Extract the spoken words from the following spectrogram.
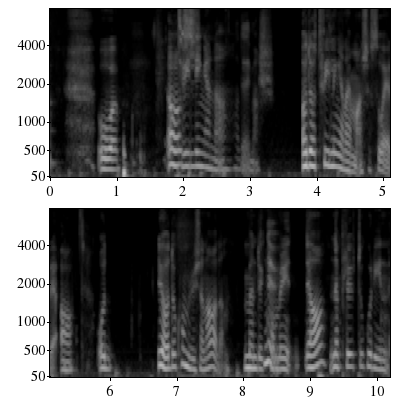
och, ja, tvillingarna hade i mars. Ja, du har tvillingarna i mars, så är det. Ja. Och ja, då kommer du känna av den. Men du kommer in, ja, när Pluto går in,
